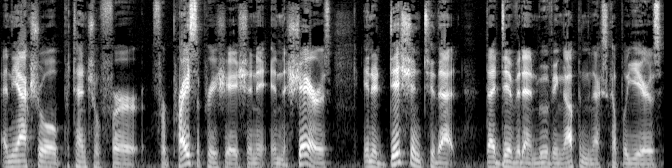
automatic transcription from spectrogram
and the actual potential for, for price appreciation in the shares, in addition to that, that dividend moving up in the next couple years,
